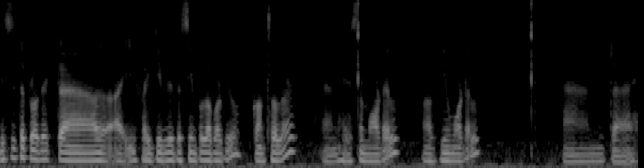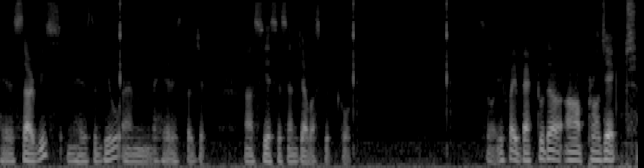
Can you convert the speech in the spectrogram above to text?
this is the project uh, I, if I give you the simple overview controller and here's the model uh, view model and uh, here is service and here is the view and here is the uh, css and javascript code. So if i back to the uh, project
